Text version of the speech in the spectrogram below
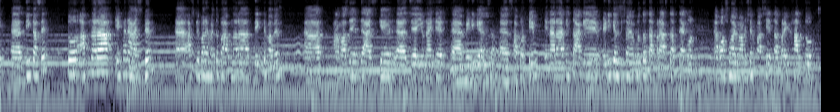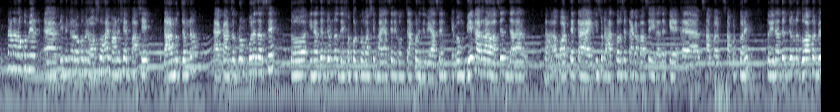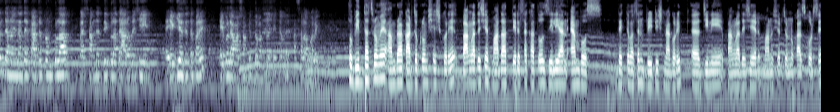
দিক আছে। তো আপনারা এখানে আসবেন আসলে পরে হয়তো বা আপনারা দেখতে পাবেন। আমাদের যে আজকের যে ইউনাইটেড মেডিকেল সাপোর্ট টিম এনারা কিন্তু আগে মেডিকেল বিষয়ে হতো, তারপরে আস্তে আস্তে এখন অসহায় মানুষের পাশে, তারপরে খাদ্য, নানা রকমের বিভিন্ন রকমের অসহায় মানুষের পাশে দাঁড়ানোর জন্য কার্যক্রম করে যাচ্ছে। তো ইনাদের জন্য যে সকল প্রবাসী ভাই আছেন এবং চাকরিজীবী আছেন এবং বেকাররাও আছেন, যারা অর্থের কিছুটা হাত খরচের টাকা বাঁচে এনাদেরকে সাপোর্ট করে। তো এনাদের জন্য দোয়া করবেন যেন এনাদের কার্যক্রমগুলা বা সামনের দিকগুলাতে আরও বেশি এগিয়ে যেতে পারে। এই বলে আমার সংক্ষিপ্ত বক্তব্য শেষ হলো আসসালামু আলাইকুম। তো বৃদ্ধাশ্রমে আমরা কার্যক্রম শেষ করে বাংলাদেশের মাদার তেরেসা খাতো জিলিয়ান অ্যাম্বোস দেখতে পাচ্ছেন ব্রিটিশ নাগরিক যিনি বাংলাদেশের মানুষের জন্য কাজ করছে।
